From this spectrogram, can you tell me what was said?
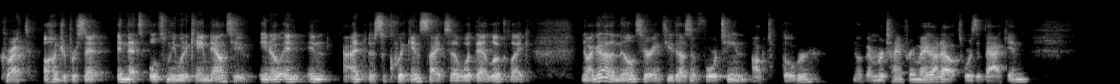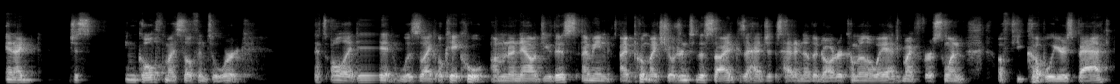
Correct. 100% and that's ultimately what it came down to you know and and I, just a quick insight to what that looked like. You know i got out of the military in 2014 october November timeframe I got out towards the back end. And I just engulfed myself into work. That's all I did was like, okay, cool. I'm going to now do this. I mean, I put my children to the side because I had just had another daughter come on the way. I had my first one a few couple years back.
